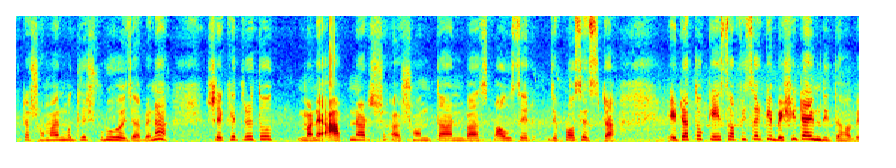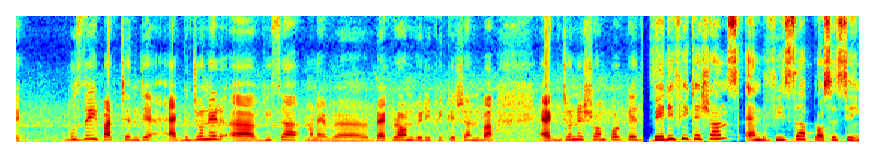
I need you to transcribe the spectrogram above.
একটা সময়ের মধ্যে শুরু হয়ে যাবে না? সেক্ষেত্রে তো মানে আপনার সন্তান বা স্পাউসের যে প্রসেসটা এটা তো কেস অফিসারকে বেশি টাইম দিতে হবে। বুঝতেই পারছেন যে একজনের ভিসা মানে ব্যাকগ্রাউন্ড ভেরিফিকেশন বা একজনের সম্পর্কে ভেরিফিকেশনস অ্যান্ড ভিসা প্রসেসিং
